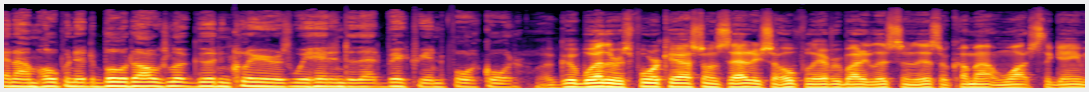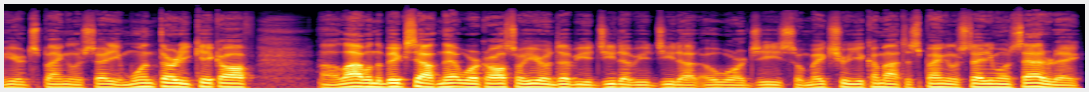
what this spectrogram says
And I'm hoping that the Bulldogs look good and clear as we head into that victory in the fourth quarter. Well, good weather is forecast on Saturday, so hopefully everybody listening to this will come out and watch the game here at Spangler Stadium. 1.30 kickoff, uh, live on the Big South Network, also here on WGWG.org. So make sure you come out to Spangler Stadium on Saturday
